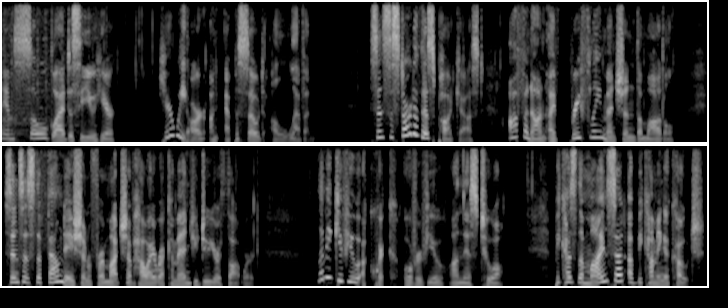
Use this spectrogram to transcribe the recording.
I am so glad to see you here. Here we are on episode 11. Since the start of this podcast, off and on, I've briefly mentioned the model, since it's the foundation for much of how I recommend you do your thought work. Let me give you a quick overview on this tool. Because the mindset of becoming a coach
